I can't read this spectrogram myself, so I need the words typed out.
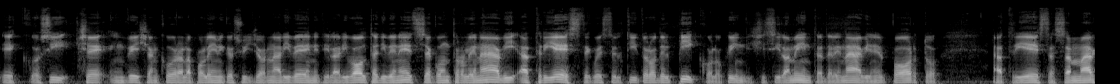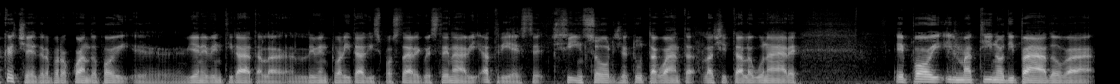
E così c'è invece ancora la polemica sui giornali veneti, la rivolta di Venezia contro le navi a Trieste, questo è il titolo del piccolo, quindi ci si lamenta delle navi nel porto a Trieste, a San Marco, eccetera, però quando poi eh, viene ventilata la, l'eventualità di spostare queste navi a Trieste si insorge tutta quanta la città lagunare. E poi il mattino di Padova,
